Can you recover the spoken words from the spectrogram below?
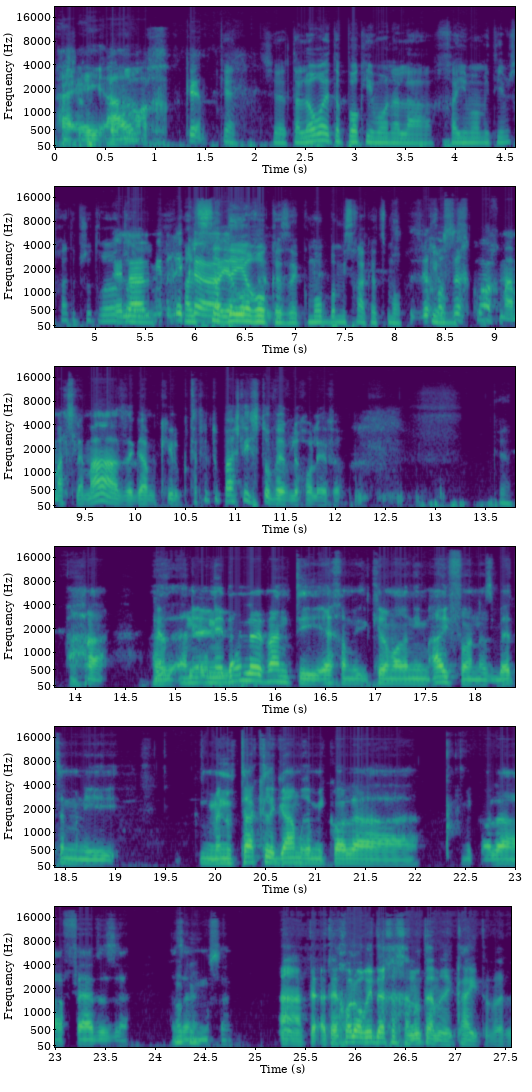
ה-AR? כן. כן, שאתה לא רואה את הפוקימון על החיים האמיתיים שלך, אתה פשוט רואה אותו על, על שדה ירוק כזה, כמו במשחק עצמו. זה כאילו... חוסך כוח מהמצלמה, זה גם כאילו קצת מטופש להסתובב לכל עבר. כן. אהה. אז אני, אני עדיין לא הבנתי איך, כלומר אני עם אייפון, אז בעצם אני מנותק לגמרי מכל, ה... מכל הפאד הזה, אז okay. אין לי מושג. אה, אתה, אתה יכול להוריד דרך החנות האמריקאית, אבל...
